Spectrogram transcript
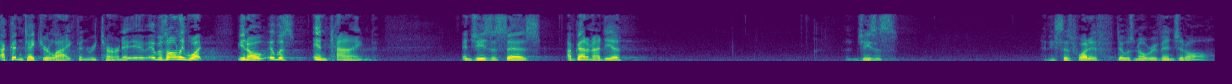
I couldn't take your life in return. It, it was only what, you know, it was in kind. And Jesus says, I've got an idea. Jesus? And he says, What if there was no revenge at all?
